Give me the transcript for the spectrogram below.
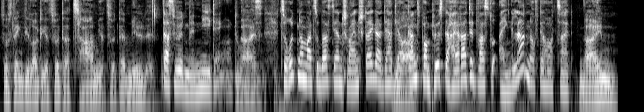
Sonst denken die Leute, jetzt wird er zahm, jetzt wird er milde. Das würden wir nie denken, Thomas. Nein. Zurück nochmal zu Bastian Schweinsteiger. Der hat ja. ja auch ganz pompös geheiratet. Warst du eingeladen auf der Hochzeit? Nein.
